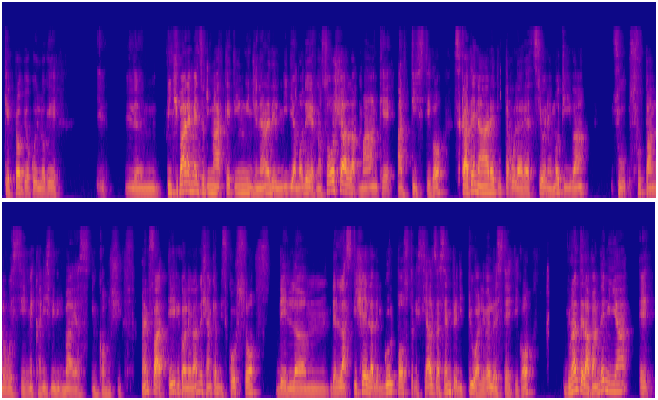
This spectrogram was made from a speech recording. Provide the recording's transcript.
che è proprio quello che il, il ehm, principale mezzo di marketing in generale del media moderno, social, ma anche artistico, scatenare tutta quella reazione emotiva su, sfruttando questi meccanismi di bias inconsci. Ma infatti, ricollegandoci anche al discorso del, um, dell'asticella del goalpost che si alza sempre di più a livello estetico, durante la pandemia è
